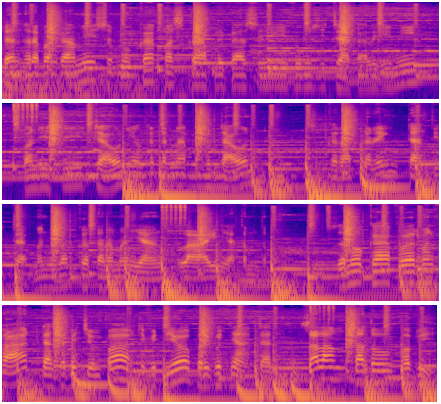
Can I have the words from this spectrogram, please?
dan harapan kami semoga pasca aplikasi fungisida kali ini kondisi daun yang terkena busuk daun segera kering dan tidak menular ke tanaman yang lain ya teman-teman. Semoga bermanfaat dan sampai jumpa di video berikutnya. Dan salam satu hobi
